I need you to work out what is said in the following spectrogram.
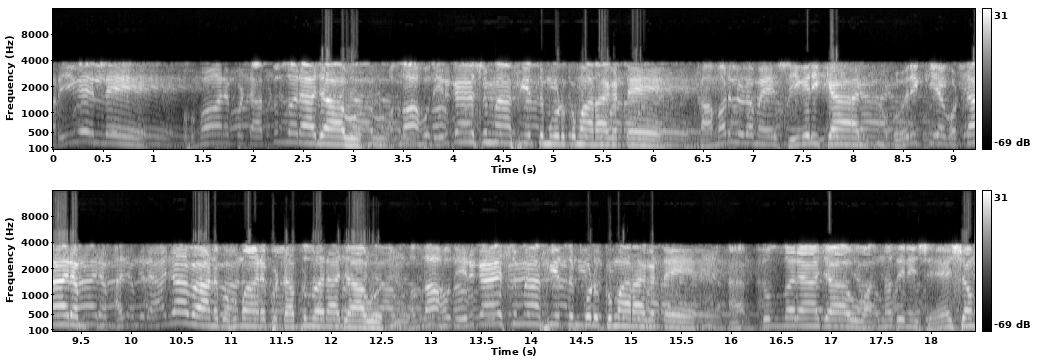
അറിയുകയല്ലേ? ബഹുമാനപ്പെട്ട അബ്ദുള്ള രാജാവ് അള്ളാഹു ദീർഘാശം ആഫിയത്തും കൊടുക്കുമാറാകട്ടെ. കമറിലുടമയെ സ്വീകരിക്കാൻ ഒരുക്കിയ കൊട്ടാരം അതിന്റെ രാജാവാണ് ബഹുമാനപ്പെട്ട അബ്ദുള്ള രാജാവ്. അള്ളാഹു ദീർഘാശം മാഫിയത്തും കൊടുക്കുമാറാകട്ടെ. അബ്ദുള്ള രാജാവ് വന്നതിന് ശേഷം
